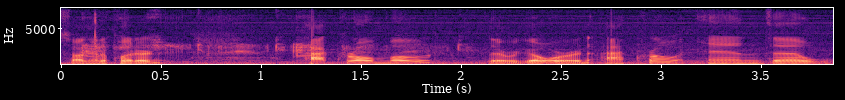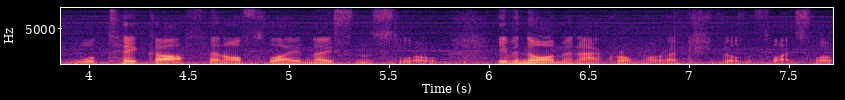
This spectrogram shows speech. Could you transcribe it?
So I'm gonna put in acro mode. There we go, we're in acro, and uh, we'll take off and I'll fly nice and slow. Even though I'm in acro mode, I should be able to fly slow.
